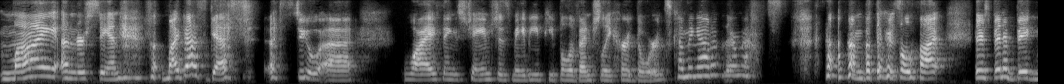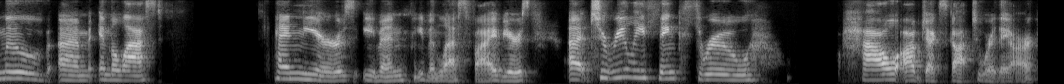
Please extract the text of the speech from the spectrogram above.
My understanding, my best guess as to uh, why things changed is maybe people eventually heard the words coming out of their mouths. um, but there's a lot, there's been a big move um, in the last 10 years, even, even less, five years, uh, to really think through how objects got to where they are.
